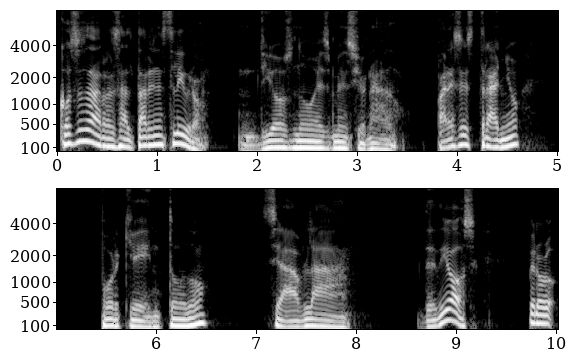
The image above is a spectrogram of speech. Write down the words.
Cosas a resaltar en este libro. Dios no es mencionado. Parece extraño porque en todo se habla de Dios. Pero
